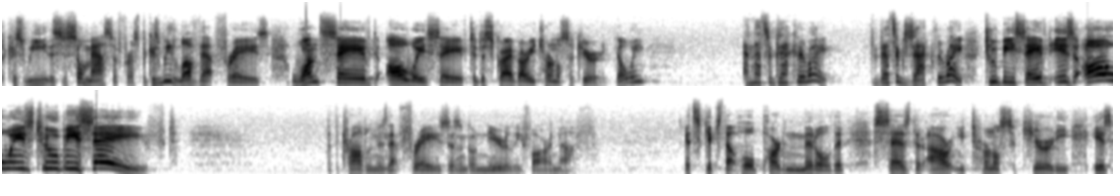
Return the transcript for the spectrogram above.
Because we, this is so massive for us, because we love that phrase, once saved, always saved, to describe our eternal security, don't we? And that's exactly right. That's exactly right. To be saved is always to be saved. But the problem is that phrase doesn't go nearly far enough. It skips that whole part in the middle that says that our eternal security is,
